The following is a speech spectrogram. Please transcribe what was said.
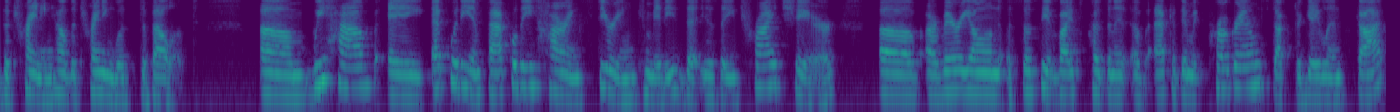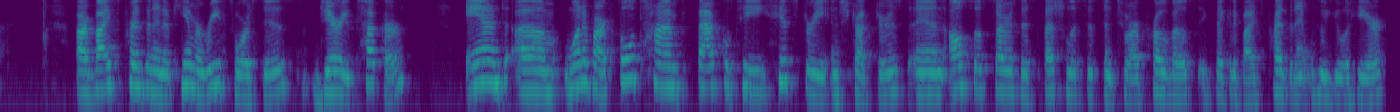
the training, how the training was developed. Um, we have a equity and faculty hiring steering committee that is a tri-chair of our very own Associate Vice President of Academic Programs, Dr. Galen Scott, our Vice President of Human Resources, Jerry Tucker, and um, one of our full-time faculty history instructors and also serves as special assistant to our provost executive vice president who you will hear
